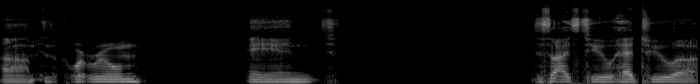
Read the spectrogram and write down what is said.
um, in the courtroom, and decides to head to uh,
